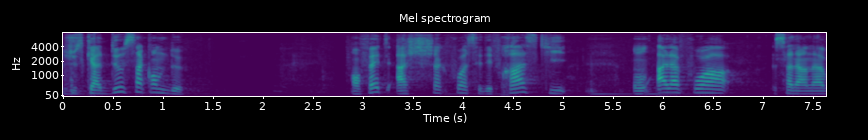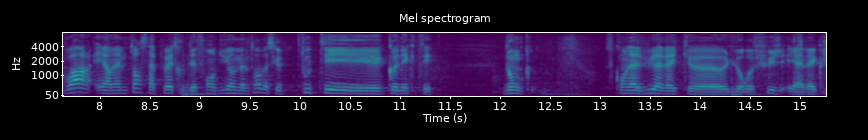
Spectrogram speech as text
jusqu'à 2,52. En fait, à chaque fois, c'est des phrases qui ont à la fois ça n'a rien à voir et en même temps ça peut être défendu en même temps parce que tout est connecté. Donc, ce qu'on a vu avec euh, le refuge et avec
